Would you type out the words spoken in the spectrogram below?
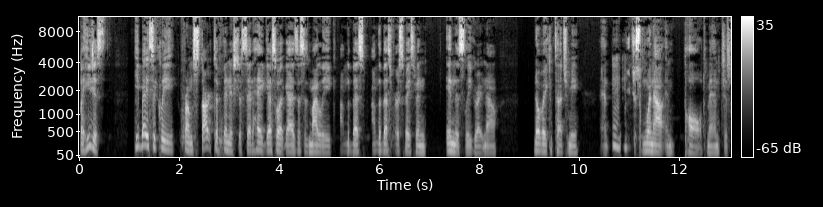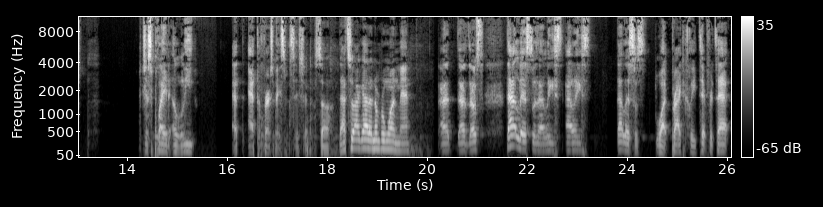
but he just he basically from start to finish just said, "Hey, guess what, guys? This is my league. I'm the best. I'm the best first baseman in this league right now. Nobody can touch me." And mm-hmm. he just went out and balled, man. Just just played elite at at the first base position. So that's who I got at number one, man. That that those that list was at least at least that list was what practically tit for tat,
